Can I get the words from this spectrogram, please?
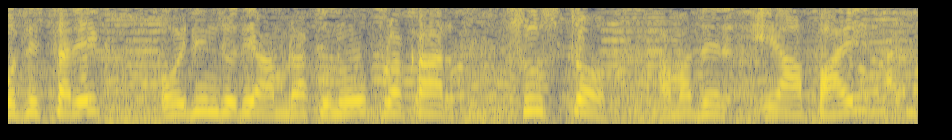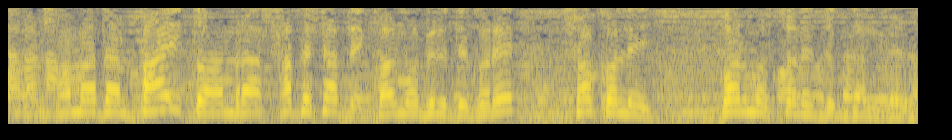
পঁচিশ তারিখ ওই দিন যদি আমরা কোনো প্রকার সুষ্ঠু আমাদের ইয়া পাই সমাধান পাই তো আমরা সাথে সাথে কর্মবিরতি করে সকলেই কর্মস্থলে যোগদান করব।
